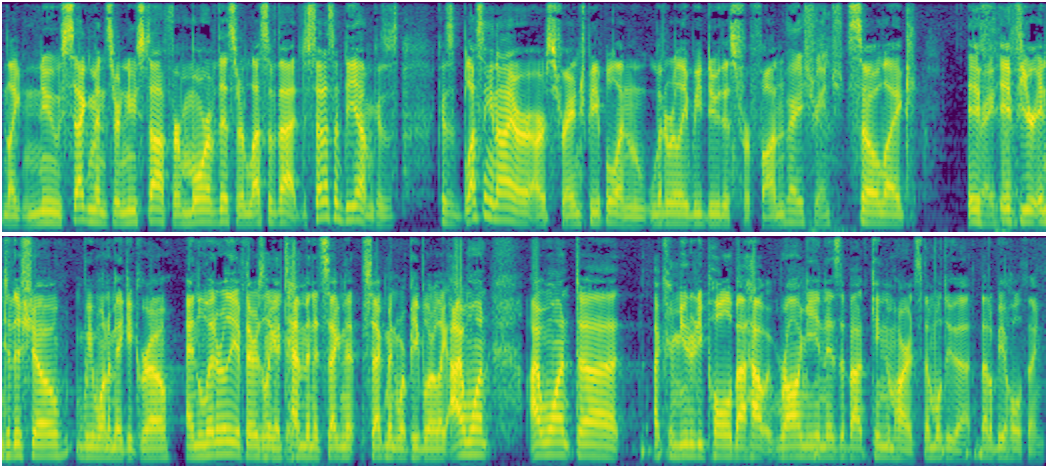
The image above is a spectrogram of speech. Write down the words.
like new segments or new stuff or more of this or less of that, just send us a DM because because Blessing and I are, are strange people and literally we do this for fun. Very strange. So like if if you're into the show, we want to make it grow. And literally if there's like a good. 10 minute segment segment where people are like I want I want uh, a community poll about how wrong Ian is about Kingdom Hearts, then we'll do that. That'll be a whole thing.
